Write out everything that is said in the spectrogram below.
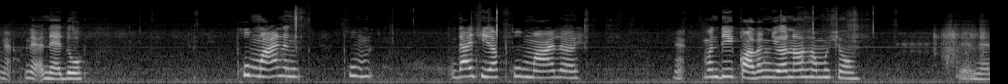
เนี่ยเนี่ยเนี่ยดูพุ่มไม้หนึ่งพุ่มได้ทีละพุ่มไม้เลยเนี่ยมันดีกว่าตั้งเยอะเนาะท่านผู้ชมเนี่ยเนี่ย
